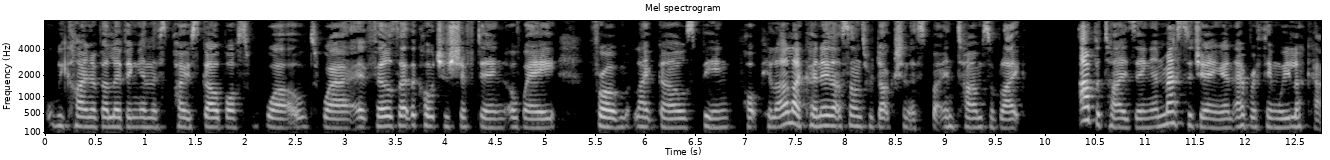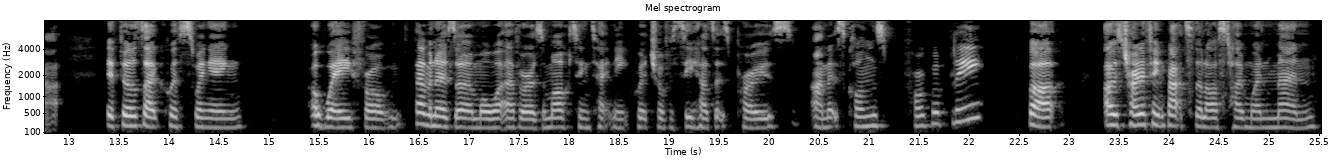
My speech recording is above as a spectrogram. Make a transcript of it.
we kind of are living in this post girl boss world where it feels like the culture is shifting away from like girls being popular. Like I know that sounds reductionist, but in terms of like advertising and messaging and everything we look at, it feels like we're swinging away from feminism or whatever as a marketing technique, which obviously has its pros and its cons, probably. But I was trying to think back to the last time when men,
